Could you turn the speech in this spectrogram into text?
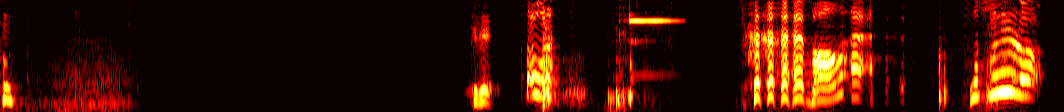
哼。嘿嘿，到我了。嘿嘿嘿，螃蟹，我吃腻了。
